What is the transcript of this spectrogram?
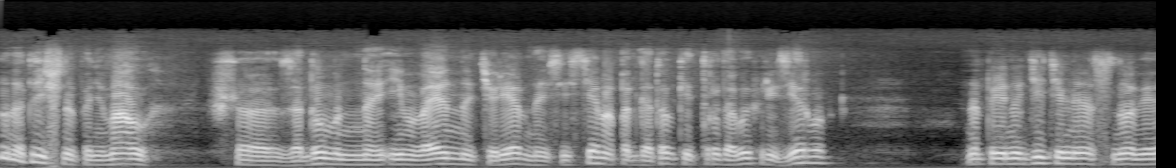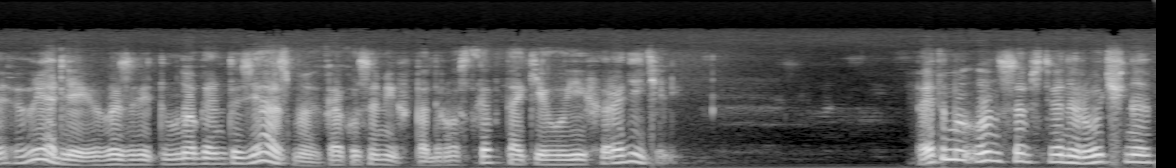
Он отлично понимал, что задуманная им военно-тюремная система подготовки трудовых резервов на принудительной основе вряд ли вызовет много энтузиазма как у самих подростков, так и у их родителей. Поэтому он собственноручно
